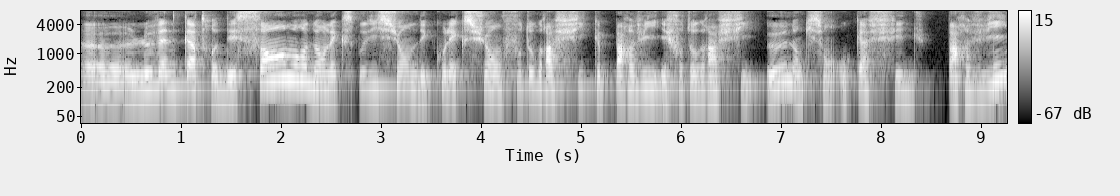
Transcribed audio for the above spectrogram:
euh, le 24 décembre dans l'exposition des collections photographiques Parvis et Photographie E, donc qui sont au Café du Parvis.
